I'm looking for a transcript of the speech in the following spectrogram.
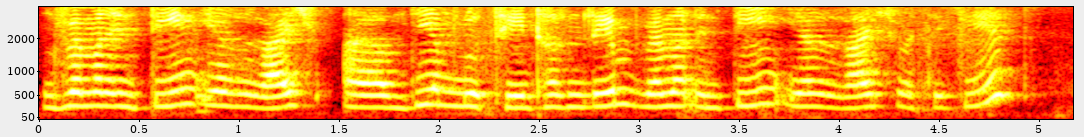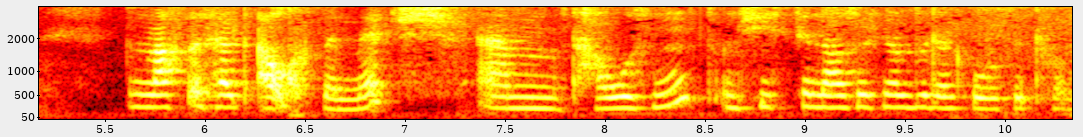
Und wenn man in denen ihre Reichweite, äh, die haben nur 10.000 Leben, wenn man in denen ihre Reichweite geht, dann macht es halt auch Damage, ähm, 1000 und schießt genauso schnell wie der große Turm.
